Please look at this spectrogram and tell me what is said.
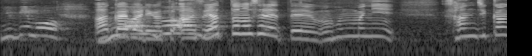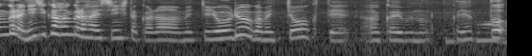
指も アーカイブありがとう。あそうやっと載せれてもうほんまに3時間ぐらい2時間半ぐらい配信したからめっちゃ容量がめっちゃ多くてアーカイブの。やっと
